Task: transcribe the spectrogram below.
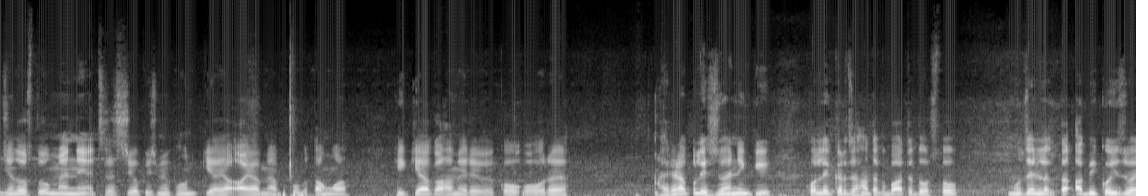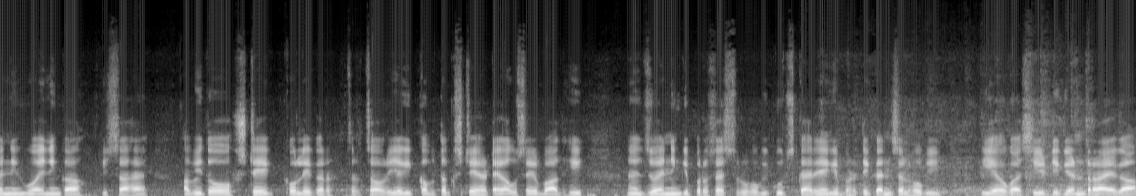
जी दोस्तों, मैंने एच एचएसएससी ऑफ़िस में फ़ोन किया, या आया, मैं आपको बताऊँगा कि क्या कहा मेरे को। और हरियाणा पुलिस ज्वाइनिंग की को लेकर जहाँ तक बात है दोस्तों, मुझे नहीं लगता अभी कोई ज्वाइनिंग वाइनिंग का किस्सा है। अभी तो स्टे को लेकर चर्चा हो रही है कि कब तक स्टे हटेगा, उसके बाद ही ज्वाइनिंग की प्रोसेस शुरू होगी। कुछ कह रहे हैं कि भर्ती कैंसिल होगी। ये होगा सी के अंडर आएगा।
